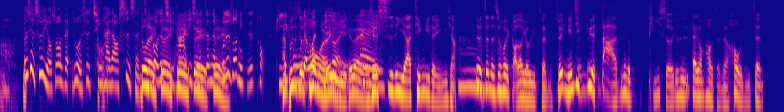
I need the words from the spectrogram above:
啊！而且是不是有时候的，如果是侵害到视神经，或者是其他一些，真的不是说你只是痛皮肤的问题而已，对不对？有些视力啊、听力的影响，那个真的是会搞到忧郁症。所以年纪越大，那个。皮蛇就是带状疱疹的后遗症，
